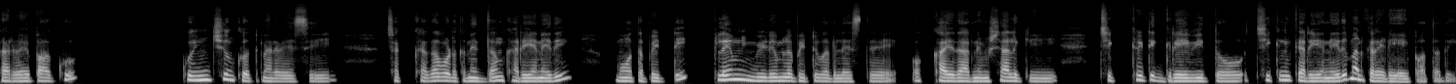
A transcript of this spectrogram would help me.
కరివేపాకు, కొంచెం కొత్తిమీర వేసి చక్కగా ఉడకనిద్దాం కర్రీ అనేది. మూత పెట్టి ఫ్లేమ్‌ని మీడియంలో పెట్టి వదిలేస్తే ఒక్క 5, 6 నిమిషాలకి చిక్కటి గ్రేవీతో చికెన్ కర్రీ అనేది మనకు రెడీ అయిపోతది.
